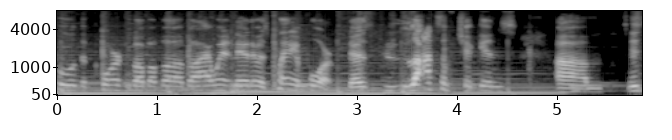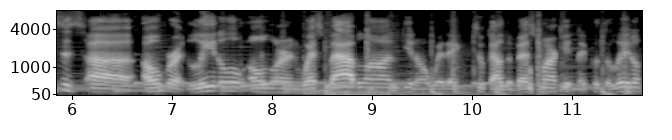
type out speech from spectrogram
Food, the pork, blah blah blah blah. I went in there. There was plenty of pork. There's lots of chickens. Um, this is uh, over at Lidl, over in West Babylon. You know where they took out the best market and they put the Lidl.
